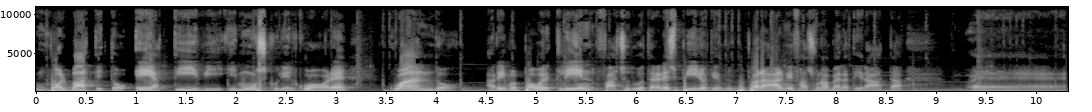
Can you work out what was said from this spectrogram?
un po' il battito e attivi i muscoli e il cuore quando arrivo al power clean faccio due o tre respiri ho tempo di prepararmi e faccio una bella tirata eh,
